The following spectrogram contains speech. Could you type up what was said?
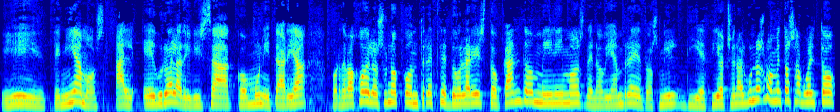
y teníamos al euro, la divisa comunitaria, por debajo de los 1,13 dólares, tocando mínimos de noviembre de 2018. En algunos momentos ha vuelto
